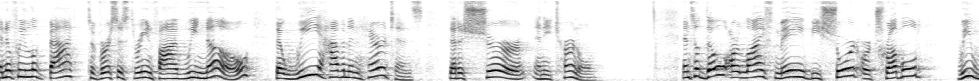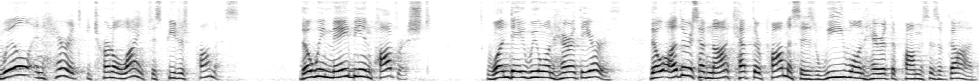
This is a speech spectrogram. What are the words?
And if we look back to verses 3 and 5, we know that we have an inheritance that is sure and eternal. And so, though our life may be short or troubled, we will inherit eternal life, is Peter's promise. Though we may be impoverished, one day we will inherit the earth. Though others have not kept their promises, we will inherit the promises of God.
